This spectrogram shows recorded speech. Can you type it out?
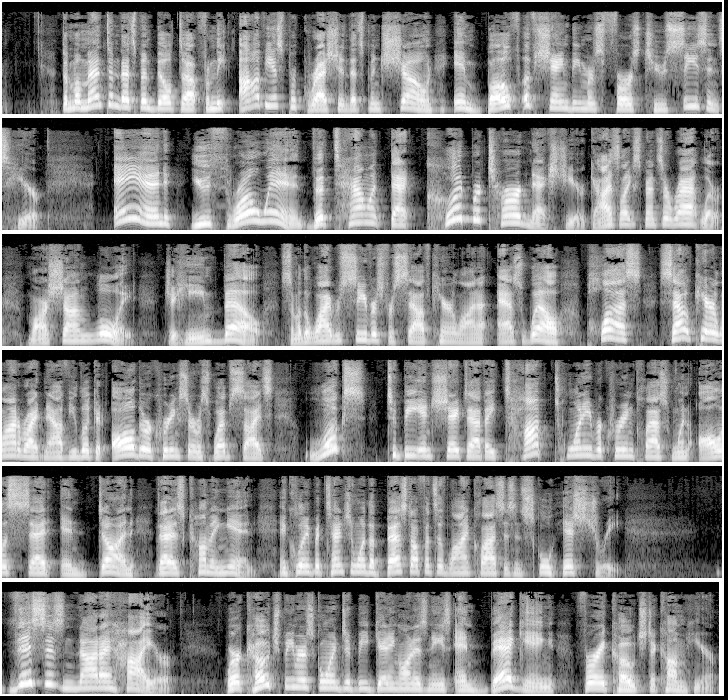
The momentum that's been built up from the obvious progression that's been shown in both of Shane Beamer's first two seasons here and you throw in the talent that could return next year. Guys like Spencer Rattler, Marshawn Lloyd, Jaheim Bell, some of the wide receivers for South Carolina as well. Plus, South Carolina right now, if you look at all the recruiting service websites, looks to be in shape to have a top 20 recruiting class when all is said and done that is coming in, including potentially one of the best offensive line classes in school history. This is not a hire where Coach Beamer is going to be getting on his knees and begging for a coach to come here.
